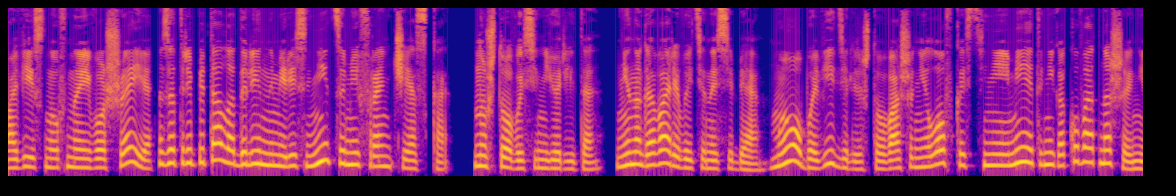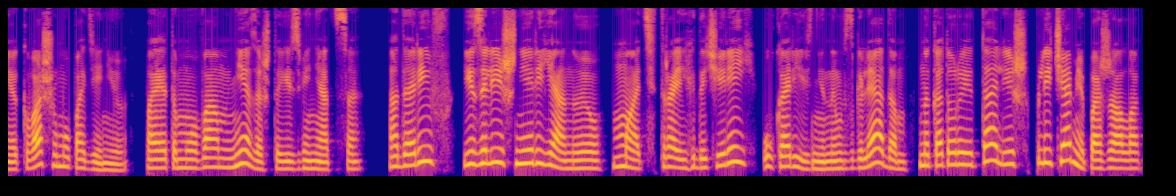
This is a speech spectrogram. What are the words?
Повиснув на его шее, затрепетала длинными ресницами Франческа. «Ну что вы, сеньорита, не наговаривайте на себя. Мы оба видели, что ваша неловкость не имеет никакого отношения к вашему падению, поэтому вам не за что извиняться». Одарив излишне рьяную мать троих дочерей укоризненным взглядом, на который та лишь плечами пожала,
